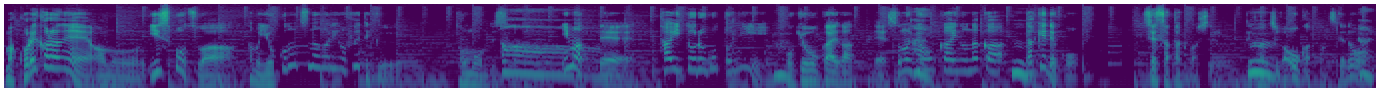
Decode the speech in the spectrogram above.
まあ、これからねあの e スポーツは多分横のつながりが増えてくと思うんですよ。今ってタイトルごとにこうう業界があって、その業界の中だけでこう切磋琢磨してるって感じが多かったんですけど、はい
